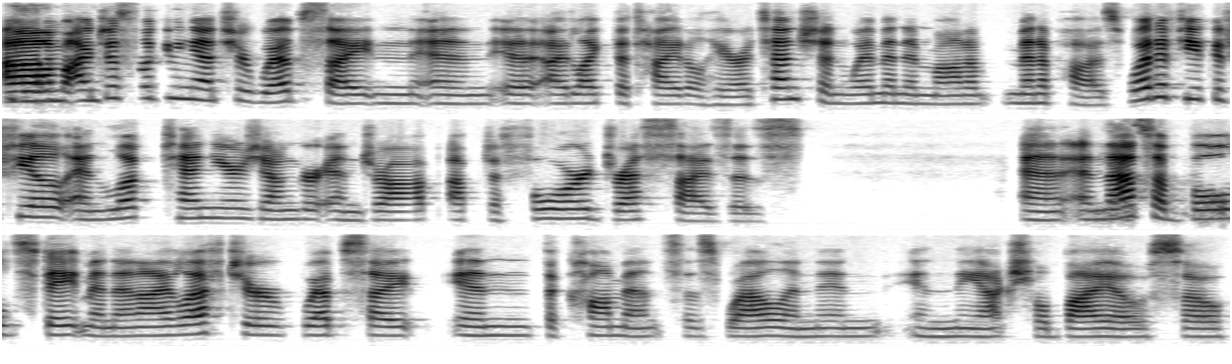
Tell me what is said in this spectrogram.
Um, I'm just looking at your website and and uh, I like the title here. Attention, women in mono- menopause. What if you could feel and look 10 years younger and drop up to four dress sizes? And and Yes. that's a bold statement. And I left your website in the comments as well and in in the actual bio. So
